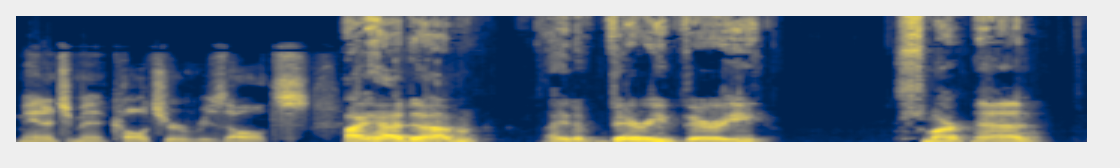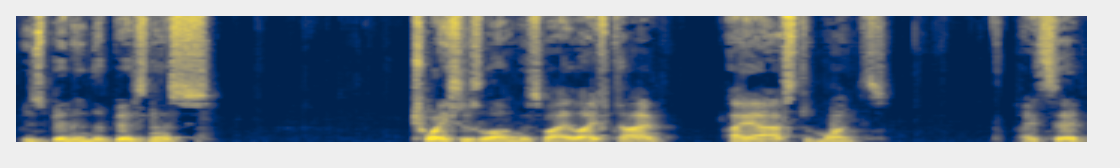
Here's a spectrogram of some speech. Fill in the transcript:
management culture results i had um i had a very very smart man who's been in the business twice as long as my lifetime I asked him once, I said,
